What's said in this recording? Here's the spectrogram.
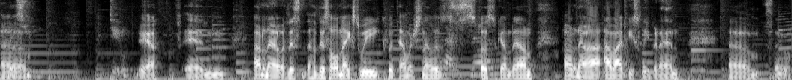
Um, do. yeah, and I don't know this this whole next week with how much snow is snow. supposed to come down. I don't know. I, I might be sleeping in. Um, so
